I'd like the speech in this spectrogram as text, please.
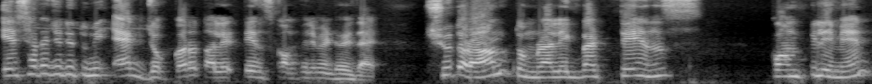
এর সাথে যদি তুমি এক যোগ করো, তাহলে টেন্স কমপ্লিমেন্ট হয়ে যায়। সুতরাং তোমরা লিখবা টেন্স কমপ্লিমেন্ট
